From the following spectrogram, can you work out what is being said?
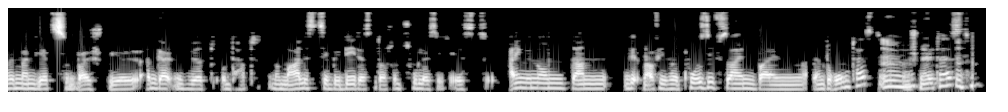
wenn man jetzt zum Beispiel angehalten wird und hat normales CBD, das in Deutschland zulässig ist, eingenommen, dann wird man auf jeden Fall positiv sein beim, beim Drogentest, mhm. beim Schnelltest. Mhm.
